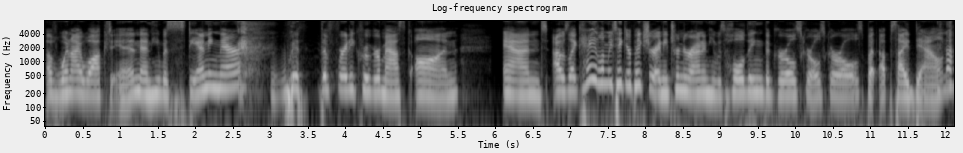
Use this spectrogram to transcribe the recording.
of when I walked in and he was standing there with the Freddy Krueger mask on. And I was like, hey, let me take your picture. And he turned around and he was holding the girls, girls, girls, but upside down. and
